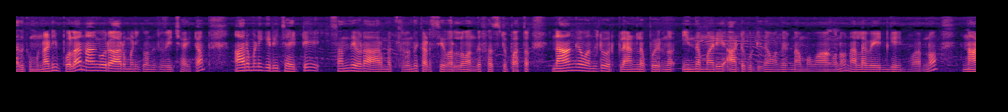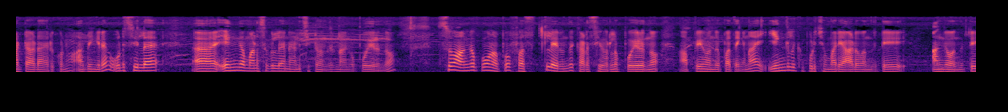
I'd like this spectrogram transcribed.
அதுக்கு முன்னாடியும் போல் நாங்கள் ஒரு ஆறு மணிக்கு வந்துட்டு ரீச் ஆகிட்டோம் ஆறு மணிக்கு ரீச் ஆகிட்டு சந்தையோட ஆரம்பத்துலேருந்து கடைசி வரலும் வந்து ஃபஸ்ட்டு பார்த்தோம். நாங்கள் வந்துட்டு ஒரு பிளானில் போயிருந்தோம். இந்த மாதிரி ஆட்டுக்குட்டி தான் வந்துட்டு நம்ம வாங்கணும். நல்ல வெயிட் கெயின் வரணும். நாட்டாடாக இருக்கணும் அப்படிங்கிற ஒரு சில எங்கள் மனசுக்குள்ளே நினச்சிட்டு வந்துட்டு நாங்கள் போயிருந்தோம். ஸோ அங்கே போனப்போ ஃபஸ்ட்டில் இருந்து கடைசி வரலும் போயிருந்தோம். அப்பயும் வந்து பார்த்திங்கன்னா எங்களுக்கு பிடிச்ச மாதிரி ஆடு வந்துட்டு அங்கே வந்துட்டு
